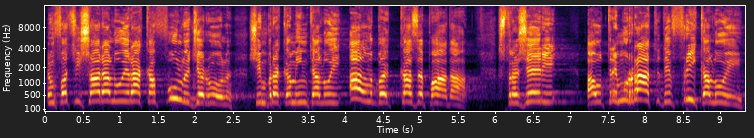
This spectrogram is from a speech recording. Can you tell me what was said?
Înfățișarea lui era ca fulgerul și îmbrăcămintea lui albă ca zăpada. Străjerii au tremurat de frica lui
